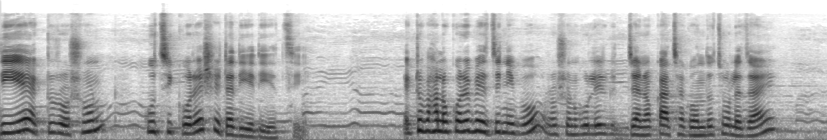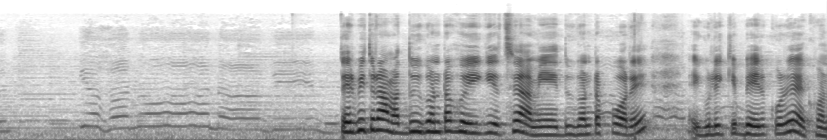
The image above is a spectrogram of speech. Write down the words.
দিয়ে একটু রসুন কুচি করে সেটা দিয়ে দিয়েছি। একটু ভালো করে ভেজে নিব। রসুনগুলির যেন কাঁচা গন্ধ চলে যায়। এর ভিতরে আমার দুই ঘণ্টা হয়ে গিয়েছে। আমি দুই ঘণ্টা পরে এগুলিকে বের করে এখন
